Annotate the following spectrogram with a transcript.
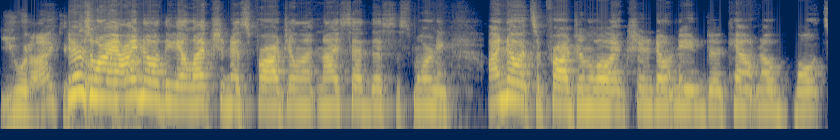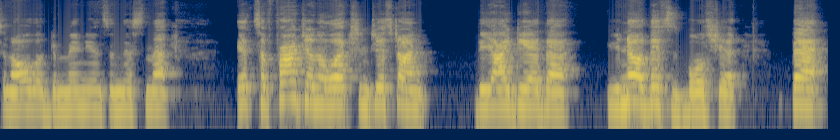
you and I can. Here's why I know the election is fraudulent, and I said this this morning. I know it's a fraudulent election. Don't need to count no votes and all the dominions and this and that. It's a fraudulent election just on the idea that you know this is bullshit. That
